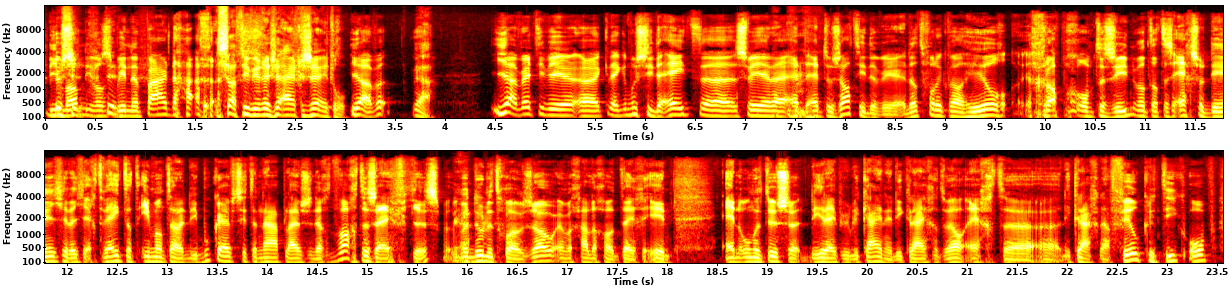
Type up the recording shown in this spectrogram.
die dus man die was binnen een paar dagen. Zat hij weer in zijn eigen zetel? Ja, we, ja. Ja, werd hij weer, uh, moest hij de eet uh, zweren en, en toen zat hij er weer. Dat vond ik wel heel grappig om te zien. Want dat is echt zo'n dingetje dat je echt weet dat iemand daar die boeken heeft zitten napluizen. En dacht, wacht eens eventjes. We doen het gewoon zo en we gaan er gewoon tegen in. En ondertussen, die republikeinen, die krijgen het wel echt, uh, die krijgen daar veel kritiek op.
